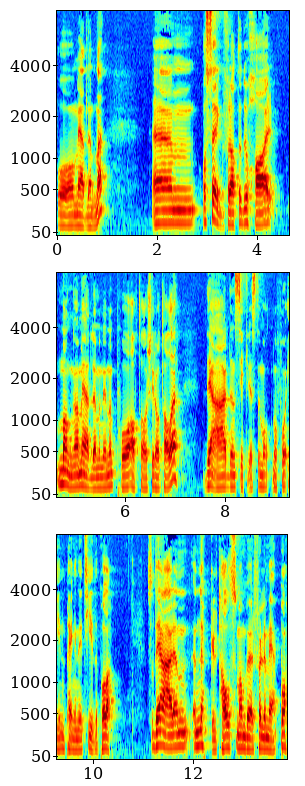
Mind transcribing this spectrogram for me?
og medlemmene. Um, og sørge for at du har mange av medlemmene dine på avtalegiroavtale. Det er den sikreste måten å få inn pengene i tide på, da. Så det er en, en nøkkeltall som man bør følge med på.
